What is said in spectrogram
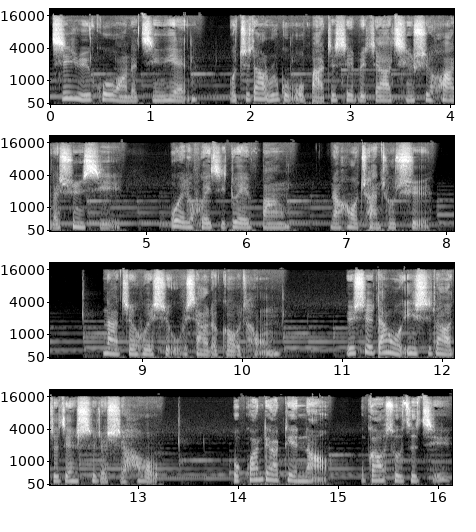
基于过往的经验。我知道，如果我把这些比较情绪化的讯息，为了回击对方，然后传出去，那这会是无效的沟通。于是，当我意识到这件事的时候，我关掉电脑，我告诉自己，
